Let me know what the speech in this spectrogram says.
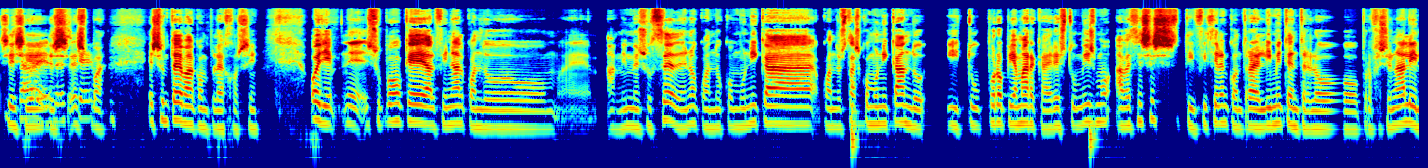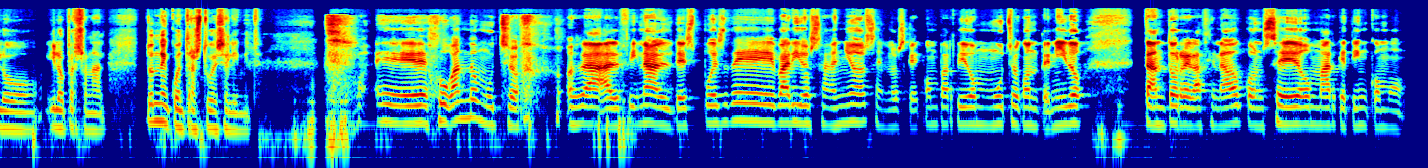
Sí, sí, es, es, bueno, es, un tema complejo, sí. Oye, eh, supongo que al final cuando eh, a mí me sucede, ¿no? Cuando comunica, cuando estás comunicando y tu propia marca eres tú mismo, a veces es difícil encontrar el límite entre lo profesional y lo, y lo personal. ¿Dónde encuentras tú ese límite? Eh, jugando mucho. O sea, al final, después de varios años en los que he compartido mucho contenido, tanto relacionado con SEO, marketing como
